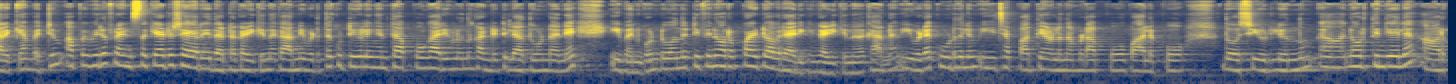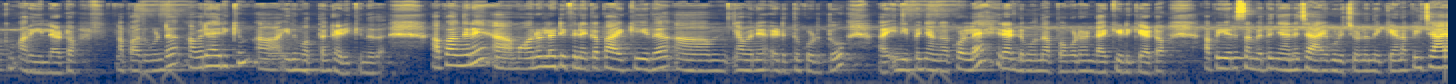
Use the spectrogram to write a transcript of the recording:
നിറയ്ക്കാൻ പറ്റും. അപ്പോൾ ഇവർ ഫ്രണ്ട്സൊക്കെ ആയിട്ട് ഷെയർ ചെയ്താട്ടോ കഴിക്കുന്നത്. കാരണം ഇവിടുത്തെ കുട്ടികൾ ഇങ്ങനത്തെ അപ്പവും കാര്യങ്ങളൊന്നും കണ്ടിട്ടില്ലാത്തതുകൊണ്ട് തന്നെ ഇവൻ കൊണ്ടുപോകുന്ന ടിഫിൻ ഉറപ്പായിട്ടും അവരായിരിക്കും കഴിക്കുന്നത്. കാരണം ഇവിടെ കൂടുതലും ഈ ചപ്പാത്തിയാണല്ലോ നമ്മുടെ അപ്പോ പാലപ്പോ ദോശ ഒന്നും നോർത്ത് ഇന്ത്യയിൽ ആർക്കും അറിയില്ല കേട്ടോ. അപ്പോൾ അതുകൊണ്ട് അവരായിരിക്കും ഇത് മൊത്തം കഴിക്കുന്നത്. അപ്പോൾ അങ്ങനെ മോനുള്ള ടിഫിനൊക്കെ പാക്ക് ചെയ്ത് അവന് എടുത്തു കൊടുത്തു. ഇനിയിപ്പോൾ ഞങ്ങൾക്കുള്ള രണ്ട് മൂന്ന് അപ്പം കൂടെ ഉണ്ടാക്കി എടുക്കുക കേട്ടോ. അപ്പോൾ ഈ ഒരു സമയത്ത് ഞാൻ ചായ കുടിച്ചുകൊണ്ട് നിൽക്കുകയാണ്. അപ്പോൾ ഈ ചായ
